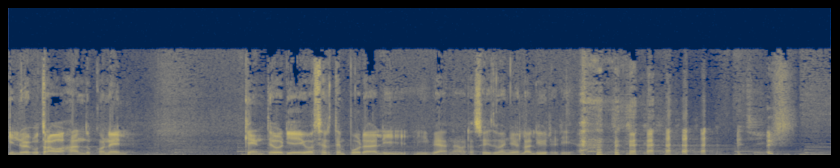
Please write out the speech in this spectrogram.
y luego trabajando con él. que en teoría iba a ser temporal y, vean, ahora soy dueño de la librería.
